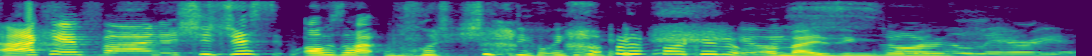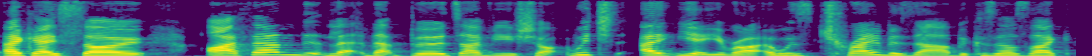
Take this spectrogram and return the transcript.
"I can't find it." She's just, I was like, "What is she doing?" What a fucking amazing woman. so woman. Hilarious. Okay, so I found that, that bird's eye view shot, which uh, yeah, you're right. It was très bizarre because I was like,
